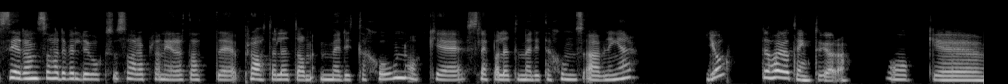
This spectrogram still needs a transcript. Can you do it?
Sedan så hade väl du också Sara planerat att eh, prata lite om meditation och eh, släppa lite meditationsövningar. Ja, det har jag tänkt att göra. Och eh,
